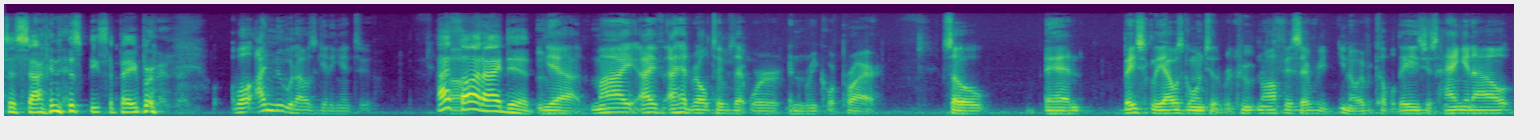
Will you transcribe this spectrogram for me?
to sign this piece of paper. Well, I knew what I was getting into. I Uh, thought I did. Yeah, my I, I had relatives that were in the Marine Corps prior, so and basically I was going to the recruiting office every you know every couple days, just hanging out.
